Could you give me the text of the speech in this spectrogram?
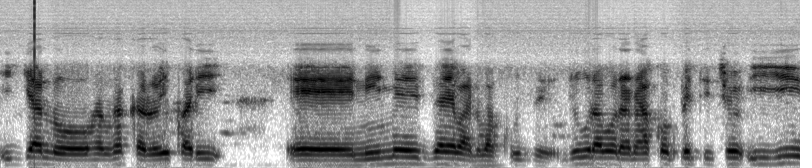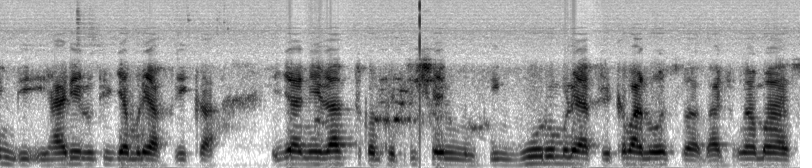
ijya noha nk'akaroro yuko ari eh, ni imeza y'abantu bakuze. Je urabona nta competition iyindi ihari iruta ijya muri afurika ijya ni last competition inkuru muri afurika abantu bose ba- bacumwa amaso.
